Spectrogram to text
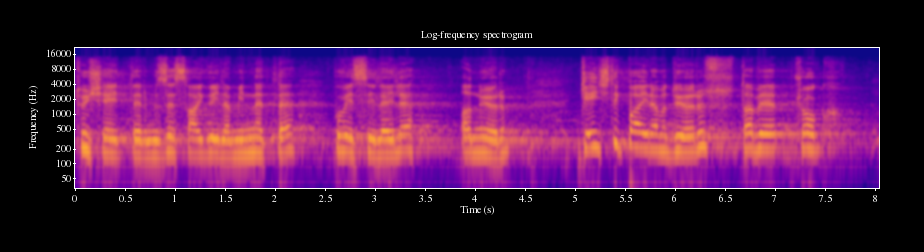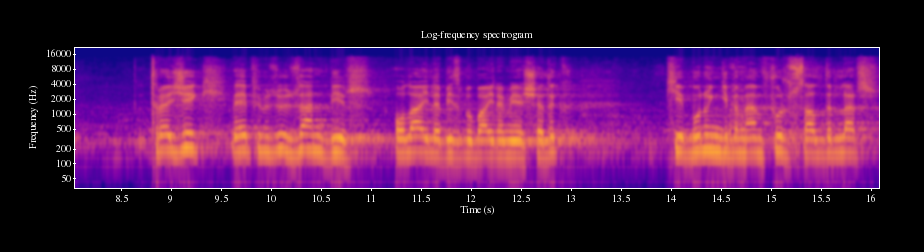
tüm şehitlerimizi saygıyla, minnetle bu vesileyle anıyorum. Gençlik Bayramı diyoruz. Tabii çok trajik ve hepimizi üzen bir olayla biz bu bayramı yaşadık. Ki bunun gibi menfur saldırılar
